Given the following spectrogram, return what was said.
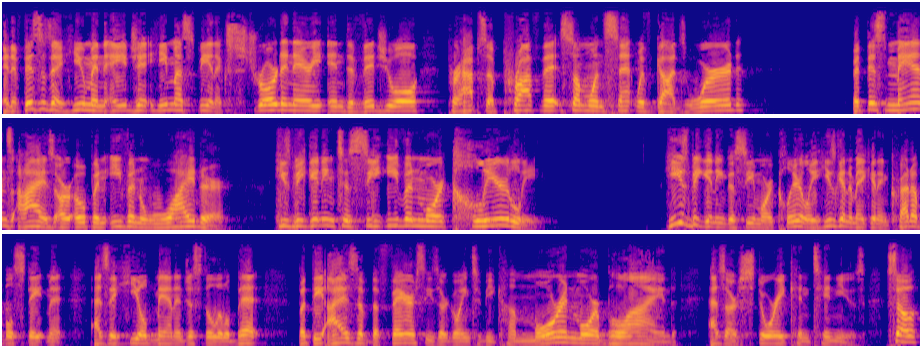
And if this is a human agent, he must be an extraordinary individual, perhaps a prophet, someone sent with God's word. But this man's eyes are open even wider. He's beginning to see even more clearly. He's beginning to see more clearly. He's going to make an incredible statement as a healed man in just a little bit. But the eyes of the Pharisees are going to become more and more blind as our story continues. So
